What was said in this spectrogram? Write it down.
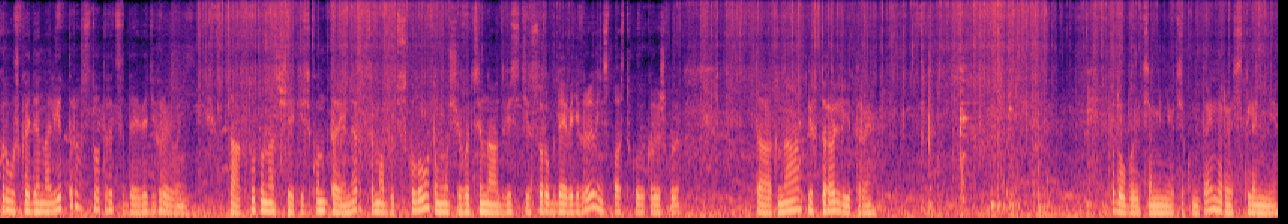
Кружка йде на літр 139 гривень. Так, тут у нас ще якийсь контейнер, це, мабуть, скло, тому що його ціна 249 гривень з пластиковою кришкою. Так, на півтора літри. Подобаються мені ці контейнери скляні.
